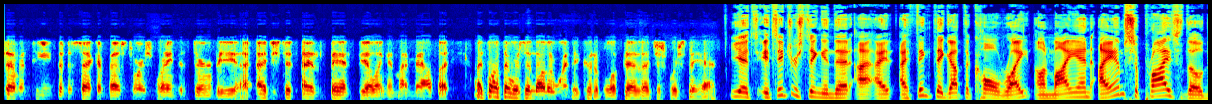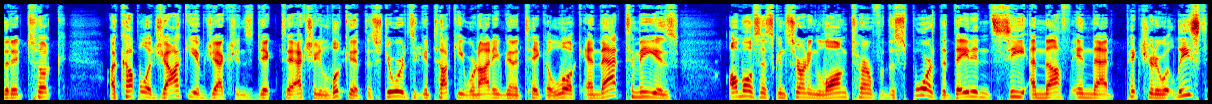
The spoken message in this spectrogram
17th and the second best horse winning the Derby. I, I just did, I had a bad feeling in my mouth. I, I thought there was another way they could have looked at it. I just wish they had. Yeah, it's, it's interesting in that I, I, I think they got the call right on my end. I am surprised, though, that it took a couple of jockey objections, Dick, to actually look at it. The stewards in Kentucky were not even going to take a look. And that, to me, is almost as concerning long term for the sport that they didn't see enough in that picture to at least,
